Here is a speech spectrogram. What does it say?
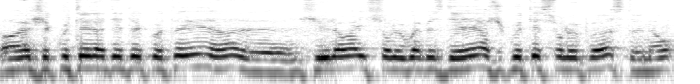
Ouais, j'écoutais là des deux côtés, hein, euh, j'ai eu l'oreille sur le web SDR, j'écoutais sur le poste, non.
